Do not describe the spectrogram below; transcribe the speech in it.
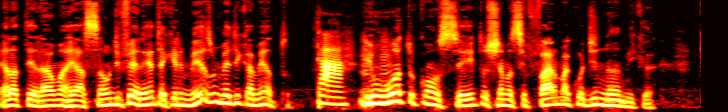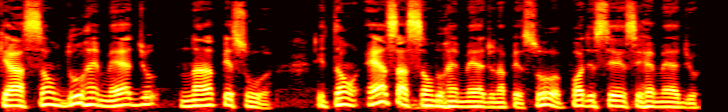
ela terá uma reação diferente àquele mesmo medicamento. Tá. Uhum. E um uhum. outro conceito chama-se farmacodinâmica, que é a ação do remédio na pessoa. Então, essa ação do remédio na pessoa pode ser esse remédio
